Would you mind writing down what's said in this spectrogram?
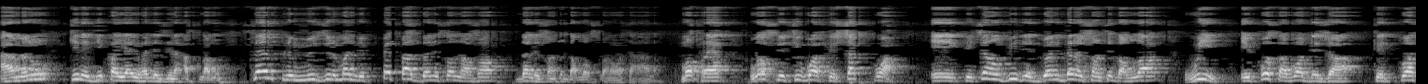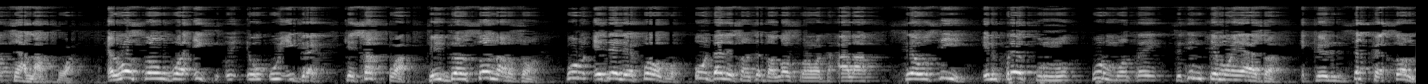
amanu qui ne dit pas ya ayyuhallazina aslamu? Simple musulman ne peut pas donner son argent dans le chantier d'Allah subhanahu wa ta'ala. Mon frère, lorsque tu vois que chaque fois et que tu as envie de donner dans le chantier d'Allah, oui, il faut savoir déjà que toi tu as la foi. Et lorsqu'on voit X ou Y, que chaque fois qu'il donne son argent pour aider les pauvres ou dans le chantier d'Allah, c'est aussi une preuve pour nous, pour montrer, c'est un témoignage que cette personne,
